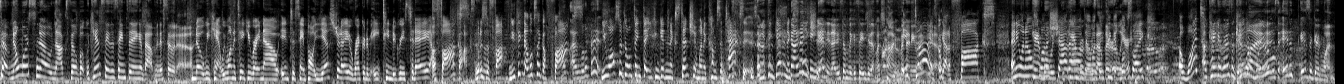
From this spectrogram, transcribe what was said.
So no more snow, Knoxville, but we can't say the same thing about Minnesota. No, we can't. We want to take you right now into St. Paul. Yesterday, a record of 18 degrees. Today, a fox. A fox. What is a fox? Do you think that looks like a fox? A little bit. You also don't think that you can get an extension when it comes to taxes. you can get an No, I extension. know you can get it. I just don't think it saves you that much time. But it anyway, does. yeah. We got a fox. Anyone else want well, to we- shout out uh, what they think earlier. it looks like? A what? A kangaroo is a good Kangaroo? one. It is, it is a good one.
